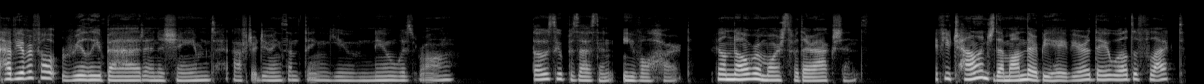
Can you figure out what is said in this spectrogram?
Have you ever felt really bad and ashamed after doing something you knew was wrong? Those who possess an evil heart feel no remorse for their actions. If you challenge them on their behavior, they will deflect,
